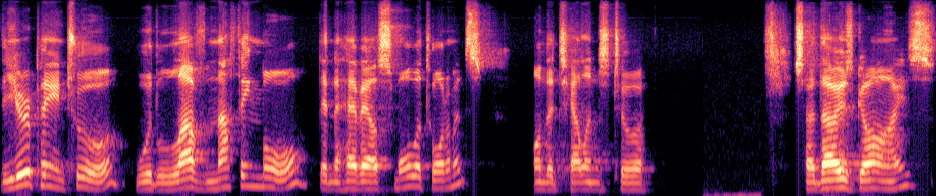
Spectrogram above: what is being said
the European Tour would love nothing more than to have our smaller tournaments on the Challenge Tour. So those guys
